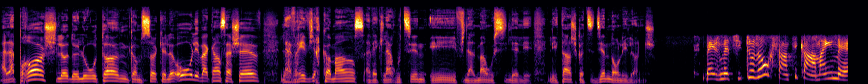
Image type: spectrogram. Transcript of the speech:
à l'approche de l'automne, comme ça, que là, oh, les vacances achèvent, la vraie vie recommence avec la routine et finalement aussi les, les tâches quotidiennes, dont les lunchs? Ben, je me suis toujours sentie quand même euh,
